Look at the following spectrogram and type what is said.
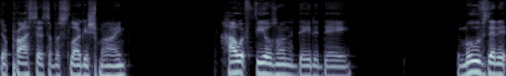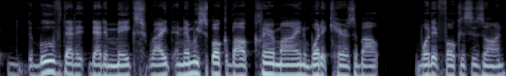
the process of a sluggish mind, how it feels on the day to day, the moves that it the move that it that it makes, right? And then we spoke about clear mind, what it cares about, what it focuses on.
